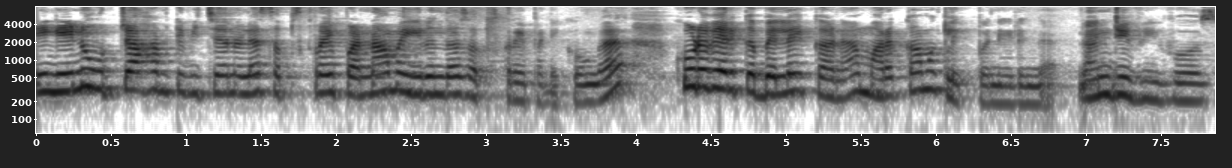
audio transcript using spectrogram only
நீங்கள் இன்னும் உற்சாகம் டிவி சேனலை சப்ஸ்கிரைப் பண்ணாமல் இருந்தால் சப்ஸ்கிரைப் பண்ணிக்கோங்க. கூடவே இருக்க பெல்லைக்கான மறக்காமல் கிளிக் பண்ணிவிடுங்க நன்றி வியூவர்ஸ்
